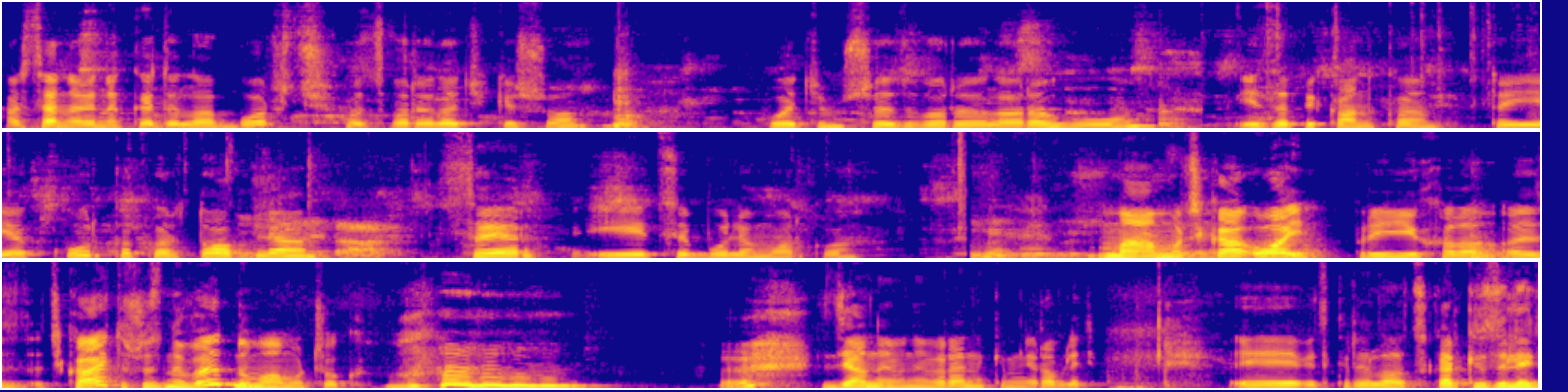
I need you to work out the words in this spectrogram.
Арсенові накидала борщ, от зварила тільки що. Потім ще зварила рагу і запіканка. Та є курка, картопля, сир і цибуля морква. Мамочка, ой, приїхала. Чекайте, щось не видно, мамочок. З Діаною вони вареники мені роблять. І відкрила цукерки взагалі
